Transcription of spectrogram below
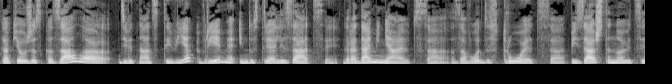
Как я уже сказала, 19 век — время индустриализации. Города меняются, заводы строятся, пейзаж становится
